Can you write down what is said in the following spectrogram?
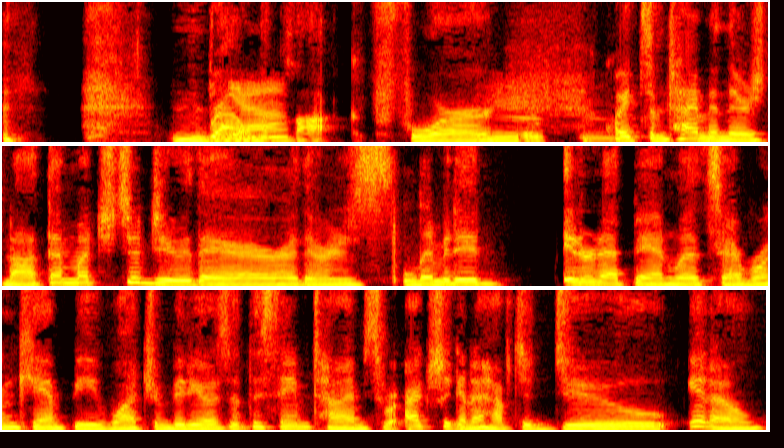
round yeah. the clock for mm-hmm. quite some time. And there's not that much to do there. There's limited internet bandwidth. So everyone can't be watching videos at the same time. So we're actually going to have to do, you know,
